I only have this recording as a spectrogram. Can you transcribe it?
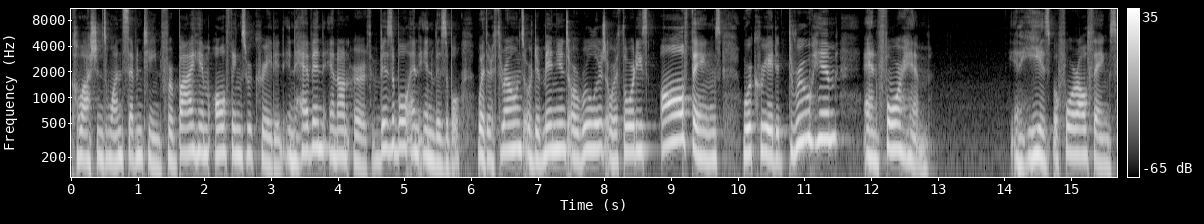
Colossians 1:17 For by him all things were created in heaven and on earth visible and invisible whether thrones or dominions or rulers or authorities all things were created through him and for him. And he is before all things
